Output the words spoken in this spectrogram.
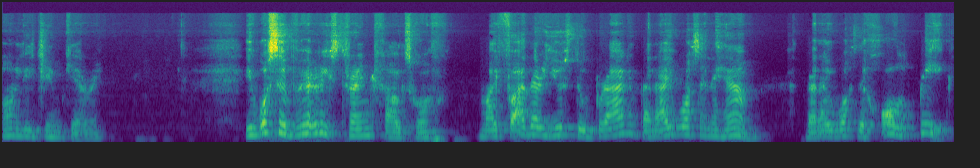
Only Jim Carrey. It was a very strange household. My father used to brag that I wasn't him, that I was the whole pig.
